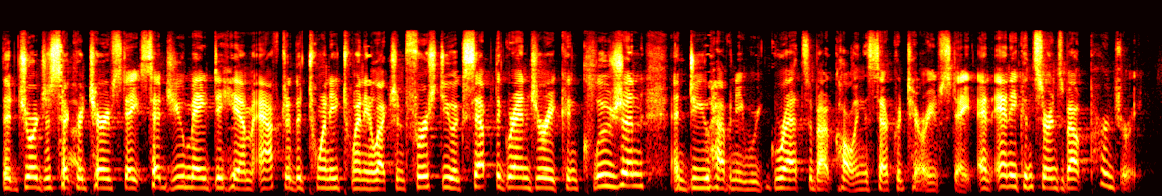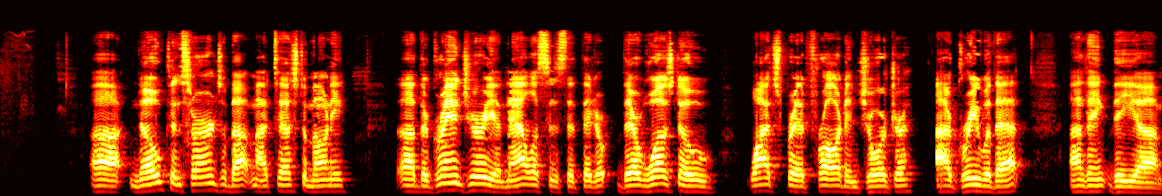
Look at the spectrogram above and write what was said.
that Georgia's Secretary of State said you made to him after the 2020 election. First, do you accept the grand jury conclusion? And do you have any regrets about calling the Secretary of State? And any concerns about perjury? Uh, no concerns about my testimony. Uh, the grand jury analysis that there, there was no widespread fraud in Georgia, I agree with that. I think the uh,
